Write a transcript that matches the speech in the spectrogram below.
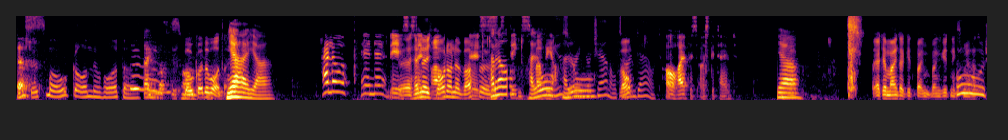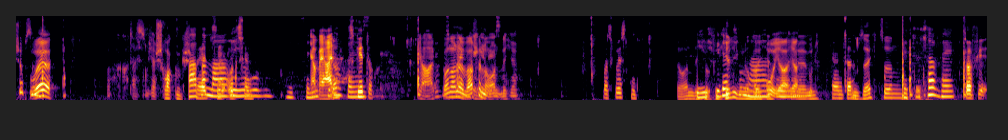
The smoke on the water. Smoke on the water. Ja, ja. Hallo, Henne. Nee, es Äh, ist Henne, ich brauch noch eine Waffe. Es ist Hallo, hallo. Hallo. channel Warum? timed out. Oh, Ralf ist ausgetimt. Ja. Er hat gemeint, da geht beim, beim geht nichts Oh, mehr. schubsen. Uäh. Oh Gott, das ist mich erschrocken. Papa Schnellsten Mario. Ja, ich wer hat- Das geht doch. Ja, du War noch bei eine Waffe, eine ordentliche. Was willst du denn? Ja, ordentlich. ich wieder liegen noch welche. Oh ja, ja, gut. Um 16. Jetzt ist er weg. so viel.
